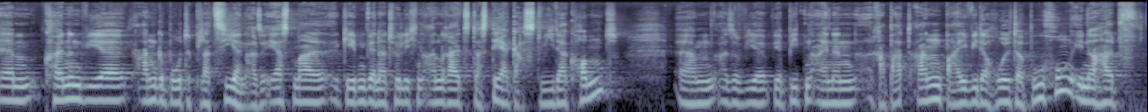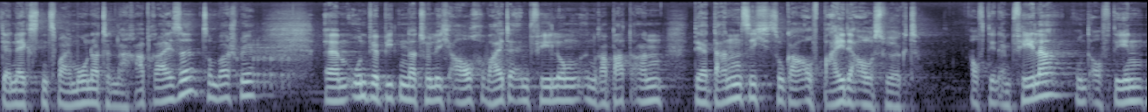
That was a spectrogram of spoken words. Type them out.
ähm, können wir Angebote platzieren. Also erstmal geben wir natürlich einen Anreiz, dass der Gast wiederkommt. Ähm, also wir, wir bieten einen Rabatt an bei wiederholter Buchung innerhalb der nächsten zwei Monate nach Abreise zum Beispiel. Ähm, und wir bieten natürlich auch Weiterempfehlungen, einen Rabatt an, der dann sich sogar auf beide auswirkt. Auf den Empfehler und auf den,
